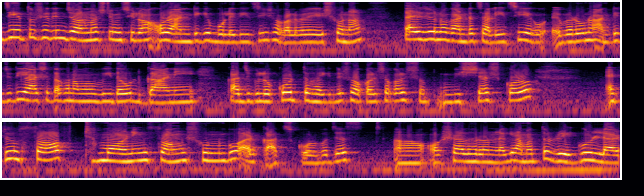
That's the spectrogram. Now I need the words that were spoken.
যেহেতু সেদিন জন্মাষ্টমী ছিল, ওর আন্টিকে বলে দিয়েছি, সকালবেলা এসো না। তাই জন্য গানটা চালিয়েছি। এব- এবার ওর আন্টি যদি আসে, তখন আমার উইদাউট গানে কাজগুলো করতে হয়। কিন্তু সকাল সকাল বিশ্বাস করো একদম সফট মর্নিং সং শুনব আর কাজ করব। জাস্ট অসাধারণ লাগে। আমার তো রেগুলার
